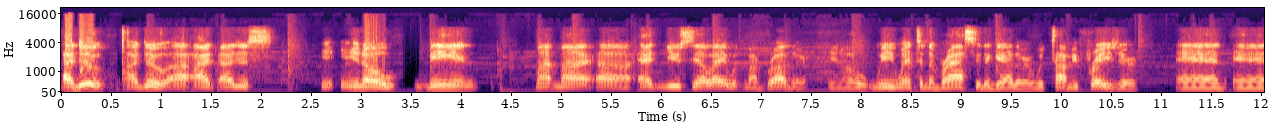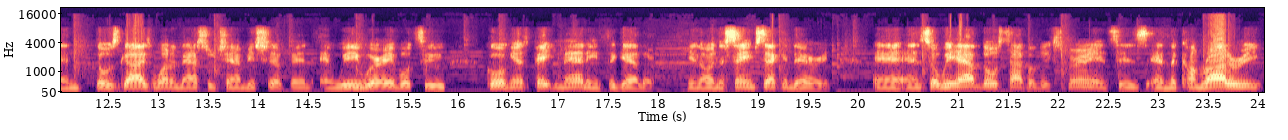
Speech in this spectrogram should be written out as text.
I do. I do. I, I, I just, you know, being my, my, uh, at UCLA with my brother, you know, we went to Nebraska together with Tommie Frazier and, and those guys won a national championship and, and we were able to go against Peyton Manning together, you know, in the same secondary. And, and so we have those type of experiences and the camaraderie,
